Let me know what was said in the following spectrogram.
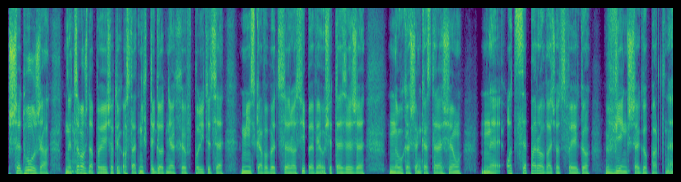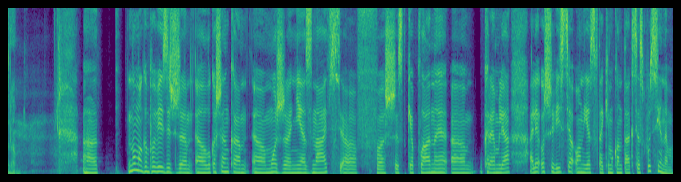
przedłuża. Co można powiedzieć o tych ostatnich tygodniach w polityce Mińska wobec Rosji? Pojawiają się tezy, że Łukaszenka stara się odseparować od swojego większego partnera. Wszystkie plany Kremla, ale oczywiście on jest w takim kontakcie z Putinem,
